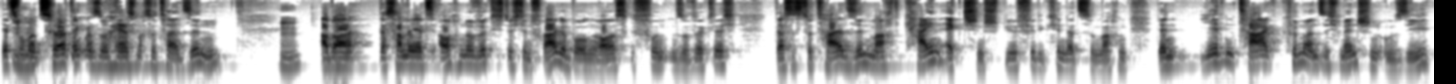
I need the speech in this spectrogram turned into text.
jetzt, wo mhm. man es hört, denkt man so, hey, das macht total Sinn. Mhm. Aber das haben wir jetzt auch nur wirklich durch den Fragebogen rausgefunden, so wirklich, dass es total Sinn macht, kein Actionspiel für die Kinder zu machen. Denn jeden Tag kümmern sich Menschen um sie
